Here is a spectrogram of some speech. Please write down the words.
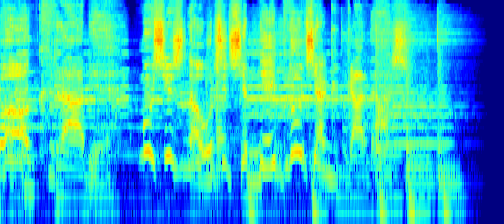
O, krabie, musisz nauczyć się mniej pluć, jak gadasz.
